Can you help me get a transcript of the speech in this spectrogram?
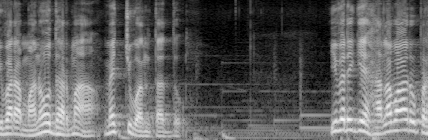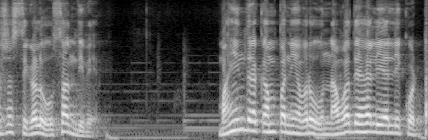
ಇವರ ಮನೋಧರ್ಮ ಮೆಚ್ಚುವಂಥದ್ದು. ಇವರಿಗೆ ಹಲವಾರು ಪ್ರಶಸ್ತಿಗಳು ಸಂದಿವೆ. ಮಹೀಂದ್ರ ಕಂಪನಿಯವರು ನವದೆಹಲಿಯಲ್ಲಿ ಕೊಟ್ಟ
